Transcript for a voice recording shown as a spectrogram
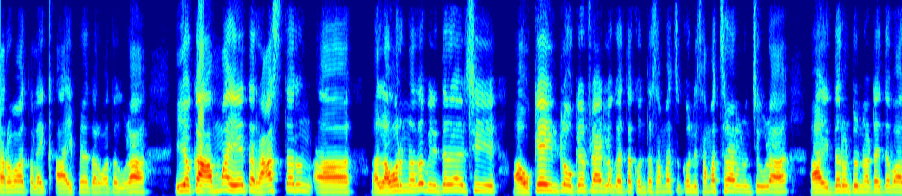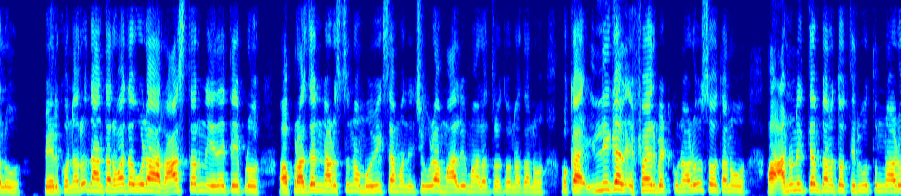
తర్వాత లైక్ అయిపోయిన తర్వాత కూడా ఈ యొక్క అమ్మాయి ఏదైతే రాస్తారు తరుణ్ లవర్ ఉన్నదో వీళ్ళిద్దరు కలిసి ఆ ఒకే ఇంట్లో ఒకే ఫ్లాట్లో గత కొంత సంవత్సరం కొన్ని సంవత్సరాల నుంచి కూడా ఆ ఇద్దరు ఉంటున్నట్టయితే వాళ్ళు పేర్కొన్నారు. దాని తర్వాత కూడా రాజ్ తరుణ్ ఏదైతే ఇప్పుడు ప్రజెంట్ నడుస్తున్న మూవీకి సంబంధించి కూడా మాల్వి మాలత్రతో తను ఒక ఇల్లీగల్ ఎఫ్ఐఆర్ పెట్టుకున్నాడు. సో తను ఆ అనునిత్యం తనతో తిరుగుతున్నాడు.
